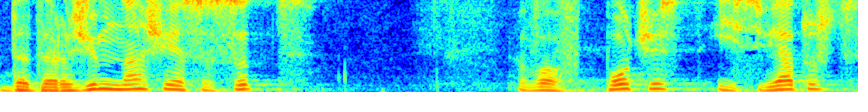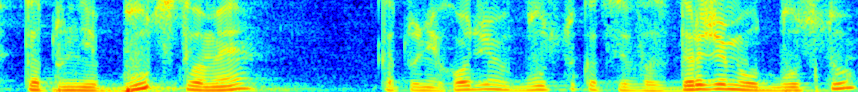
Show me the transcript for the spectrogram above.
Да държим нашия съсъд в почест и святост, като не блудстваме, като не ходим в блудство, като се въздържаме от блудство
